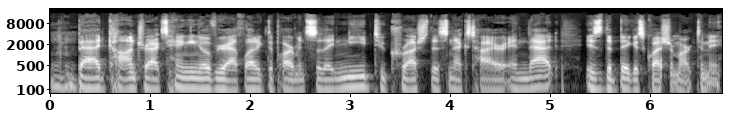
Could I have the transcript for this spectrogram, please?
Mm-hmm. bad contracts hanging over your athletic department. So they need to crush this next hire. And that is the biggest question mark to me.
